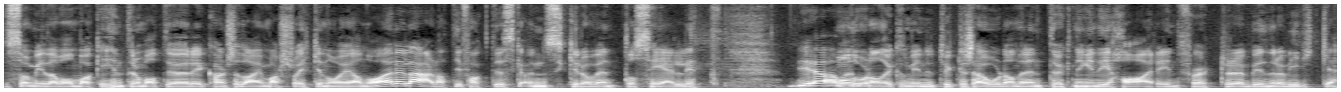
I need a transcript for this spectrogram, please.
som Ida Wolden Bakke hinter om at de gjør kanskje da i mars og ikke nå i januar, eller er det at de faktisk ønsker å vente og se litt? Ja, men... Både hvordan økonomien utvikler seg og hvordan renteøkningen de har innført, begynner å virke?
